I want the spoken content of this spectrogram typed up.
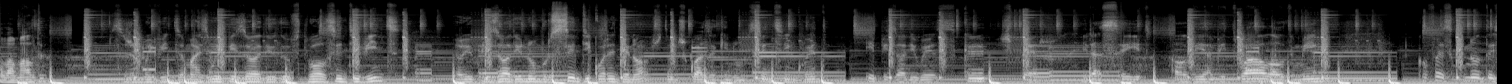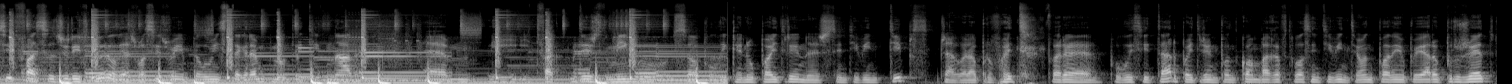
Olá malta, sejam bem-vindos a mais um episódio do Futebol 120. É o episódio número 149, estamos quase aqui no 150. Episódio esse que espero irá sair ao dia habitual, ao domingo. Confesso que não tem sido fácil gerir tudo, aliás, vocês veem pelo Instagram que não tem tido nada. Um, desde domingo só publiquei no Patreon as 120 tips. Já agora aproveito para publicitar: patreon.com.br futebol 120 é onde podem apoiar o projeto.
